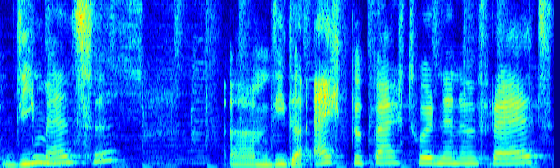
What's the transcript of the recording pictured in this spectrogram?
Die mensen um, die dat echt beperkt worden in hun vrijheid,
